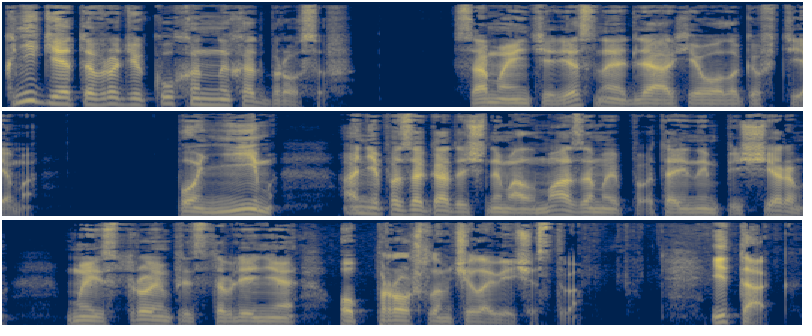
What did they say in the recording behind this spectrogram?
Книги это вроде кухонных отбросов. Самая интересная для археологов тема. По ним, а не по загадочным алмазам и по тайным пещерам, мы и строим представление о прошлом человечества. Итак,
